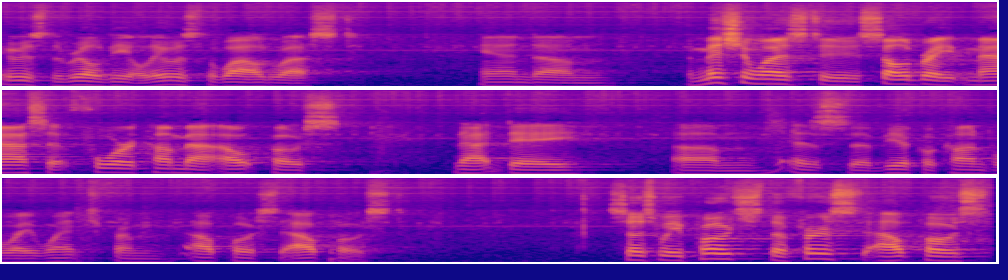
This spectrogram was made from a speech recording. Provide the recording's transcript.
it was the real deal. It was the Wild West. And um, the mission was to celebrate Mass at four combat outposts that day um, as the vehicle convoy went from outpost to outpost. So as we approached the first outpost,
